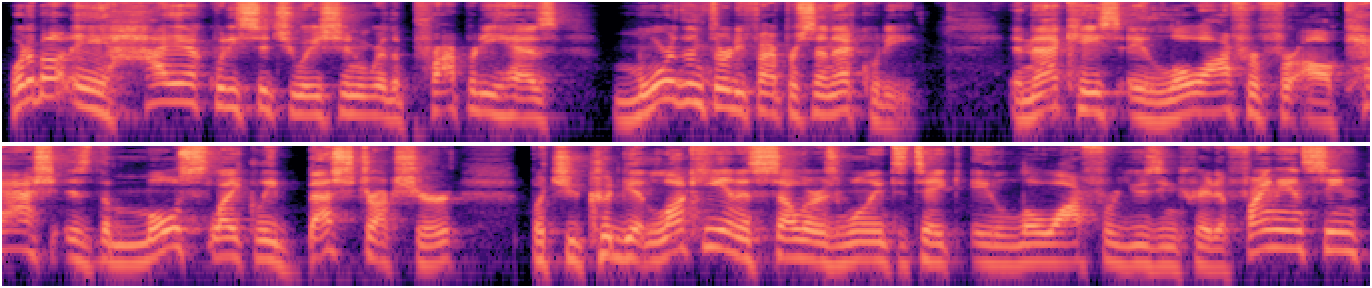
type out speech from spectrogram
What about a high equity situation where the property has more than 35% equity? In that case, a low offer for all cash is the most likely best structure, but you could get lucky and a seller is willing to take a low offer using creative financing,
